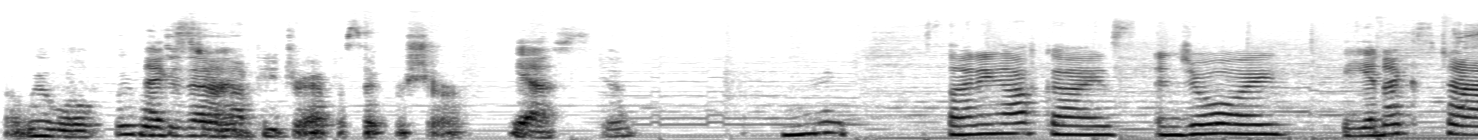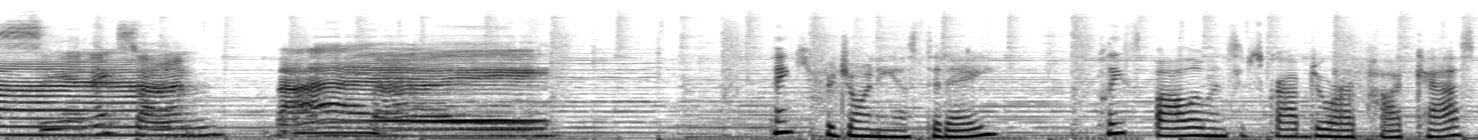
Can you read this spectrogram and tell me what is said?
But we will we will Next do that in time. a future episode for sure. Yes. Yep. All right. Signing off, guys. Enjoy. See you next time. See you next time. Bye. Thank you for joining us today. Please follow and subscribe to our podcast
